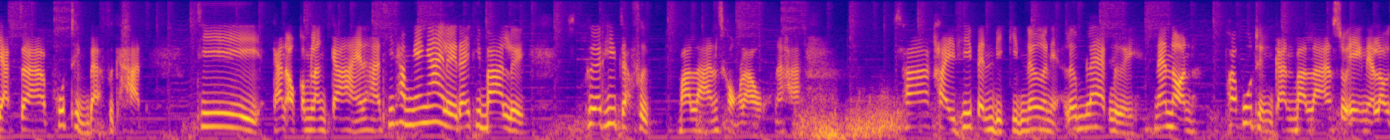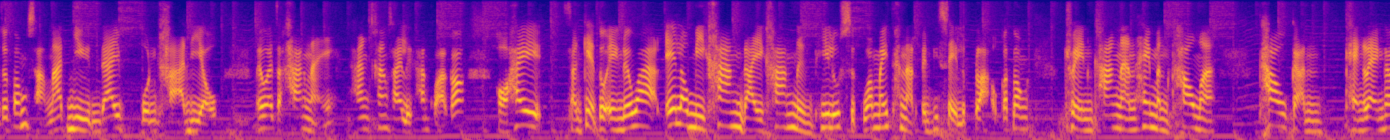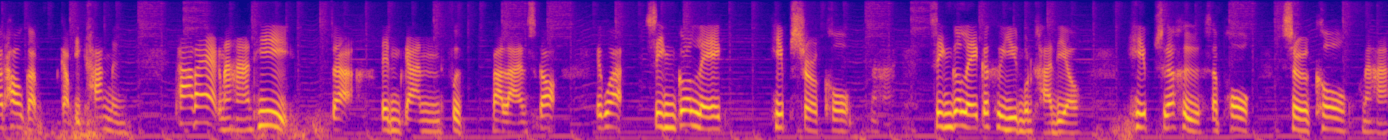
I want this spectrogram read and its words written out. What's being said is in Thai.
อยากจะพูดถึงแบบฝึกหัดที่การออกกำลังกายนะคะที่ทำง่าย ๆ เลยได้ที่บ้านเลย เพื่อที่จะฝึกบาลานซ์ของเรานะคะถ้าใครที่เป็น beginner เนี่ยเริ่มแรกเลย แน่นอนถ้าพูดถึงการบาลานซ์ตัวเองเนี่ยเราจะต้องสามารถยืนได้บนขาเดียว ไม่ว่าจะข้างไหนข้างข้างซ้ายหรือข้างขวาก็ขอให้สังเกตตัวเองด้วยว่าเอ๊ะเรามีข้างใดข้างหนึ่งที่รู้สึกว่าไม่ถนัดเป็นพิเศษหรือเปล่าก็ต้อง เทรนข้างนั้นให้มันเข้ามาเท่ากัน แข็งแรงเท่าๆกับกับอีกข้างหนึ่งท่าแรกนะคะที่จะเป็นการฝึกบาลานซ์ก็เรียกว่า single leg hip circle นะคะ single leg ก็คือยืนบนขาเดียว hips ก็คือสะโพก circle นะคะ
